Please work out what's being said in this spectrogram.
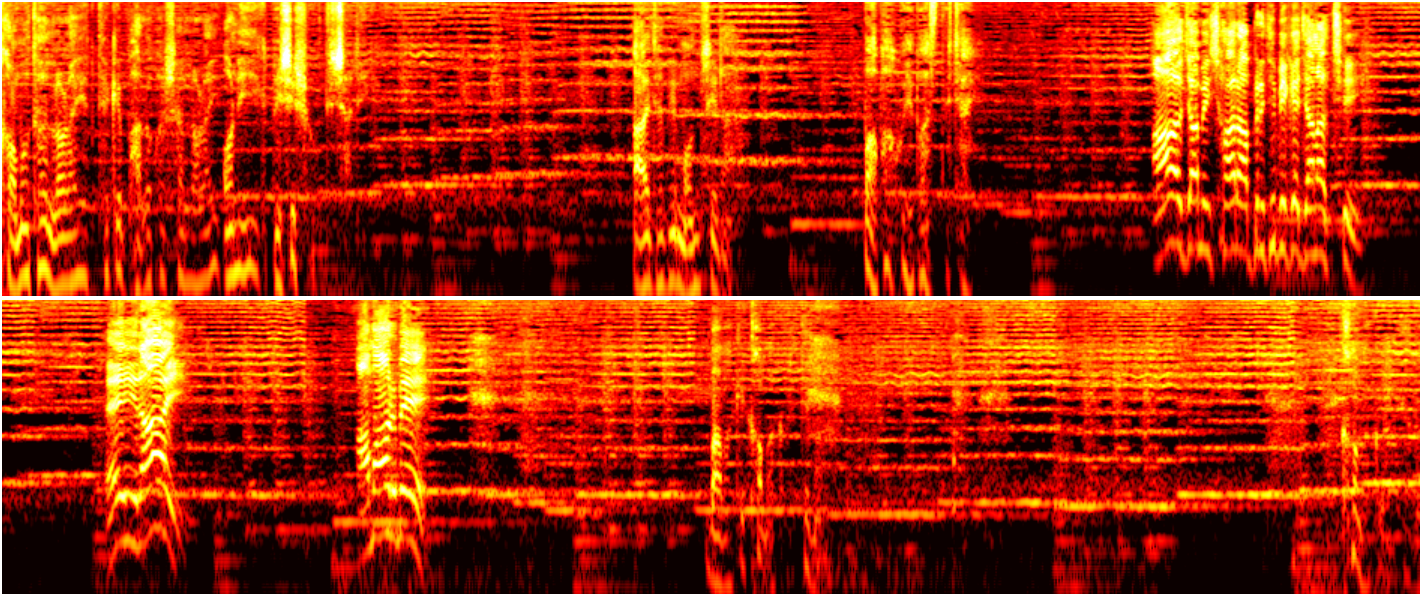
ক্ষমতার লড়াইয়ের থেকে ভালোবাসার লড়াই অনেক বেশি শক্তিশালী। আজ আমি মন্ত্রী না, বাবা হয়ে বাঁচতে চাই। আজ আমি সারা পৃথিবীকে জানাচ্ছি, এই রায় আমার মেয়ে। বাবাকে ক্ষমা করতে না ক্ষমা করে দাও।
